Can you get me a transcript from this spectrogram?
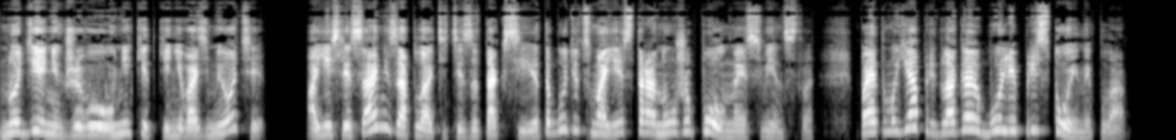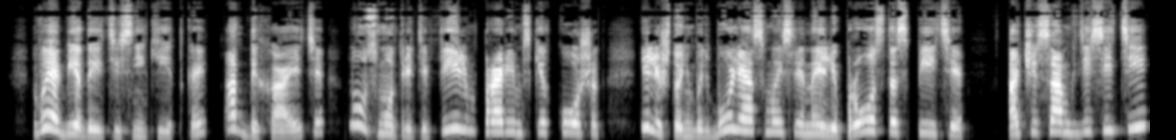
«Но денег же вы у Никитки не возьмете, а если сами заплатите за такси, это будет с моей стороны уже полное свинство. Поэтому я предлагаю более пристойный план. Вы обедаете с Никиткой, отдыхаете, ну, смотрите фильм про римских кошек или что-нибудь более осмысленное, или просто спите, а часам к десяти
